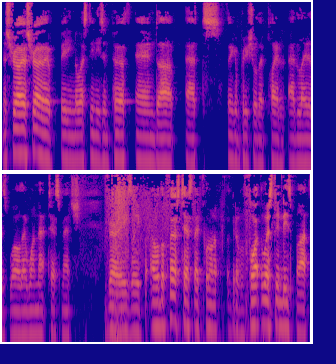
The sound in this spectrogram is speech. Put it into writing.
in Australia. Australia beating the West Indies in Perth and uh, at think I'm pretty sure they played at Adelaide as well. They won that Test match very easily. But, well, the first Test they put on a, a, bit of a fight, the West Indies, but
